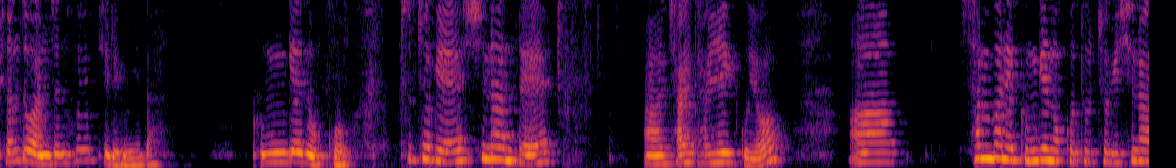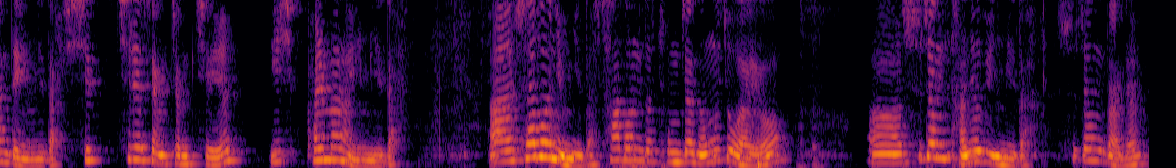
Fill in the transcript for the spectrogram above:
편도 완전 후육질입니다. 금게 놓고 투척에 신한데 아, 잘 달려 있고요. 아, 3번에 금게 놓고 두 척이 신한대입니다. 17에서 0.7, 28만 원입니다. 아, 4번입니다. 4번도 종자 너무 좋아요. 아, 수정 단엽입니다. 수정 단엽.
